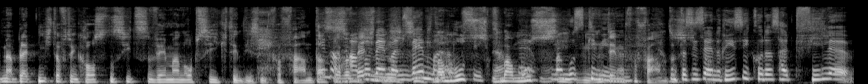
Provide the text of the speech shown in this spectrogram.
man bleibt nicht auf den Kosten sitzen, wenn man obsiegt in diesem Verfahren. Das genau, aber, wenn, man, wenn man, man muss, ja. man muss, man muss gewinnen. in dem Verfahren. Das und das ist ein Risiko, das halt viele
